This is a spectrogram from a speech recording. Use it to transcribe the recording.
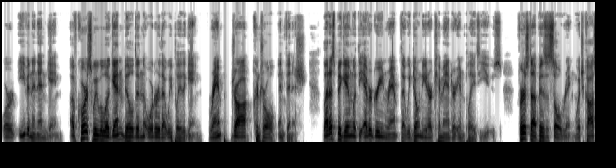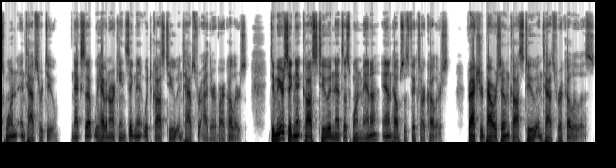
or even an endgame. Of course, we will again build in the order that we play the game. Ramp, draw, control, and finish. Let us begin with the evergreen ramp that we don't need our commander in play to use. First up is a Soul Ring, which costs 1 and taps for 2. Next up, we have an Arcane Signet, which costs 2 and taps for either of our colors. Dimir Signet costs 2 and nets us 1 mana, and helps us fix our colors. Fractured Powerstone costs 2 and taps for a colorless.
